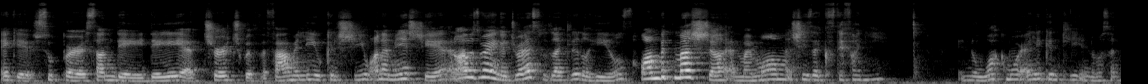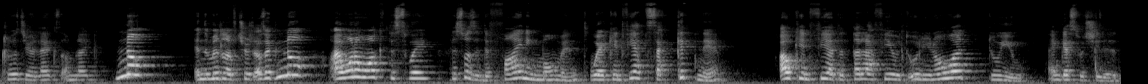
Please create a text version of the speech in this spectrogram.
هيك سوبر ساندي داي at church with the family وكل شيء وانا ماشيه and I was wearing a dress with like little heels وعم بتمشى and my mom she's like Stephanie انه walk more elegantly انه مثلا close your legs I'm like no in the middle of church I was like no I want to walk this way this was a defining moment where كان فيها تسكتني او كان فيها تطلع فيه وتقول you know what do you and guess what she did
